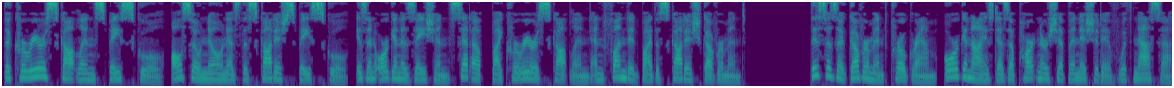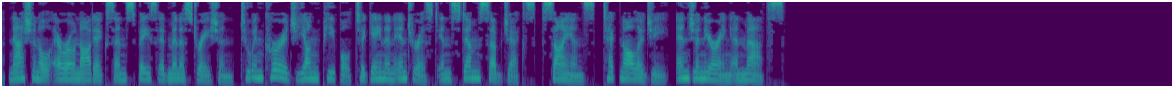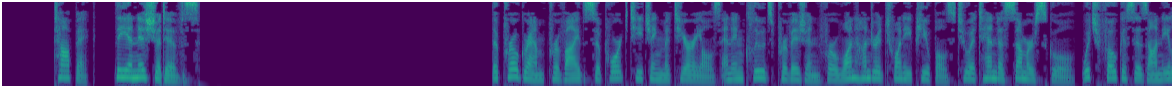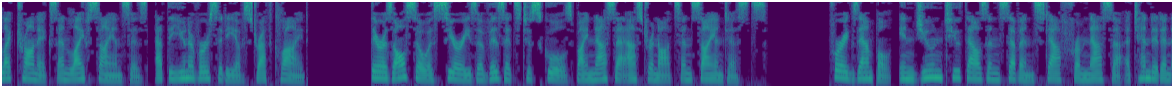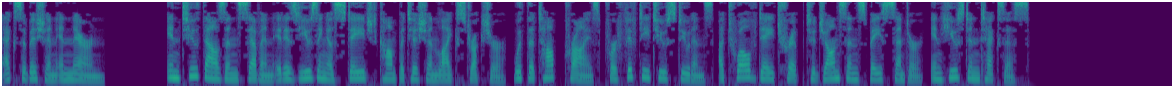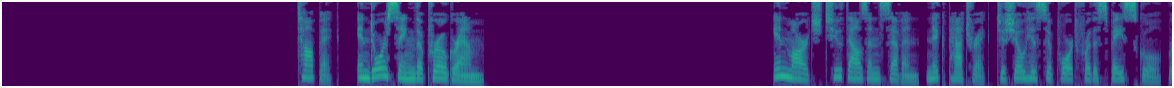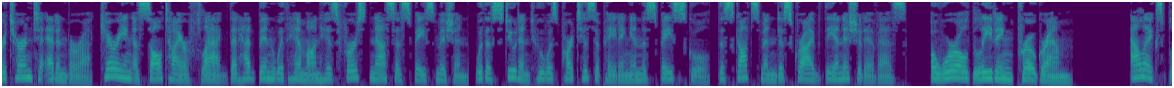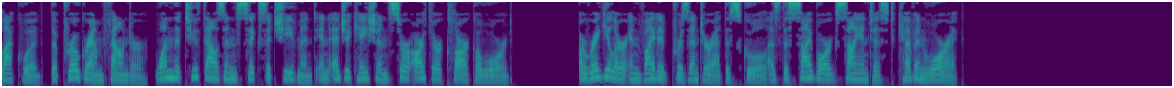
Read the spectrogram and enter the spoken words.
The Careers Scotland Space School, also known as the Scottish Space School, is an organisation set up by Careers Scotland and funded by the Scottish Government. This is a government program, organised as a partnership initiative with NASA National Aeronautics and Space Administration to encourage young people to gain an interest in STEM subjects, science, technology, engineering and maths. The initiatives The program provides support teaching materials and includes provision for 120 pupils to attend a summer school, which focuses on electronics and life sciences, at the University of Strathclyde. There is also a series of visits to schools by NASA astronauts and scientists. For example, in June 2007 staff from NASA attended an exhibition in Nairn. In 2007 it is using a staged competition-like structure, with the top prize for 52 students a 12-day trip to Johnson Space Center, in Houston, Texas. Endorsing the program In March 2007, Nick Patrick, to show his support for the Space School, returned to Edinburgh, carrying a Saltire flag that had been with him on his first NASA space mission, with a student who was participating in the Space School. The Scotsman described the initiative as a world-leading program. Alex Blackwood, the program founder, won the 2006 Achievement in Education Sir Arthur Clarke Award. A regular invited presenter at the school is the cyborg scientist Kevin Warwick.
